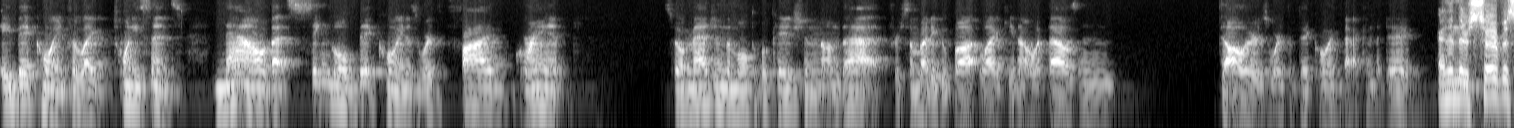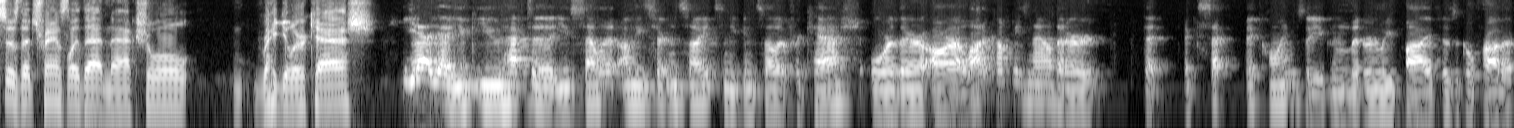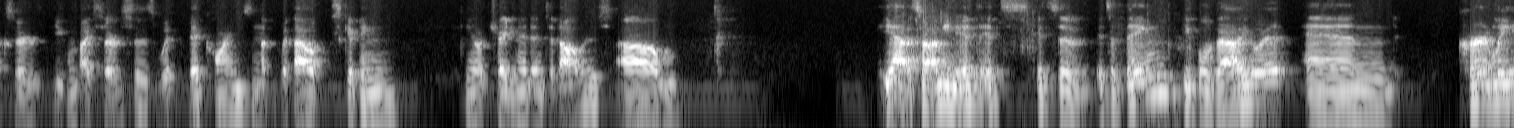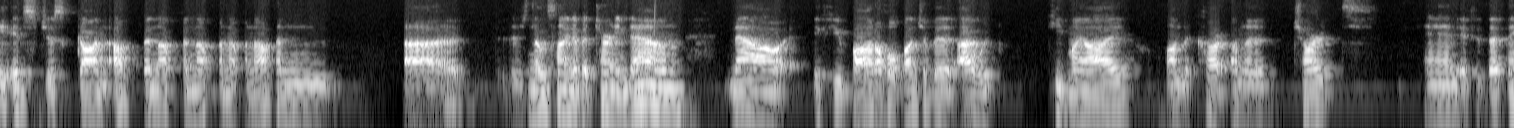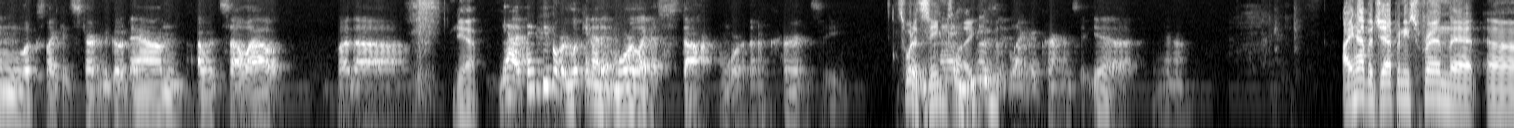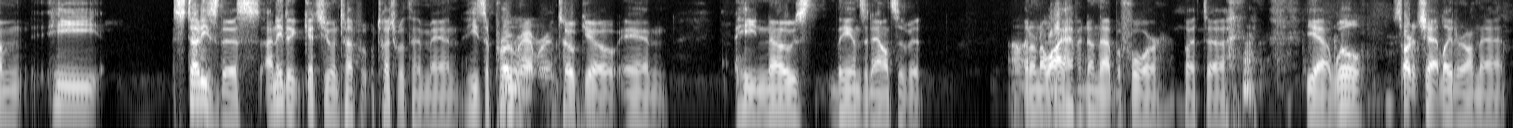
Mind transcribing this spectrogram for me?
a Bitcoin for like 20 cents. Now that single Bitcoin is worth five grand. So imagine the multiplication on that for somebody who bought like, you know, a thousand dollars worth of Bitcoin back in the day. And then there's services that translate that into actual regular cash. Yeah, yeah. You you have to you sell it on these certain sites, and you can sell it for cash. Or there are a lot of companies now that are that accept Bitcoin, so you can literally buy physical products, or you can buy services with Bitcoins, and without skipping, you know, trading it into dollars. Um, yeah, so I mean, it, it's it's a it's a thing. People value it, and currently, it's just gone up and up and up and up and up, and uh, there's no sign of it turning down. Now, if you bought a whole bunch of it, I would keep my eye on the car on the charts, and if that thing looks like it's starting to go down, I would sell out. But uh, yeah, yeah, I think people are looking at it more like a stock more than a currency. That's what it seems like. Use it like a currency. Yeah, yeah. I have a Japanese friend that um, he studies this. I need to get you in touch, touch with him, man. He's a programmer in Tokyo, and he knows the ins and outs of it. I don't know why I haven't done that before, but uh, yeah, we'll start a chat later on that.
